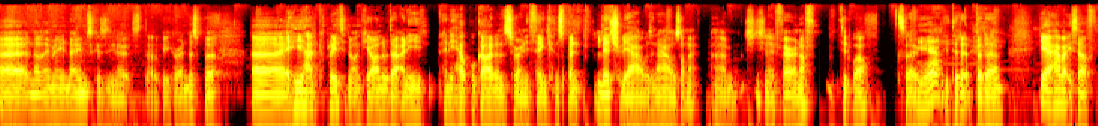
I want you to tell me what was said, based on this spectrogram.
Uh, not naming any names because you know it's, that would be horrendous, but. Uh, he had completed Monkey Island without any any help or guidance or anything, and spent literally hours and hours on it. Um, which is, you know, fair enough. Did well, so Yeah. he did it. But um, yeah, how about yourself?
